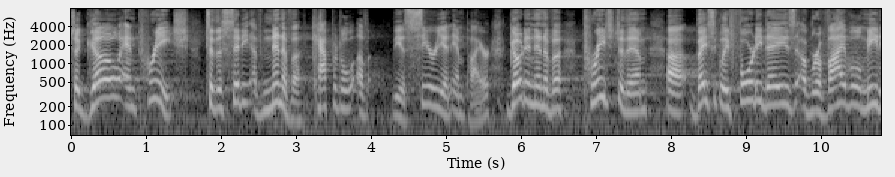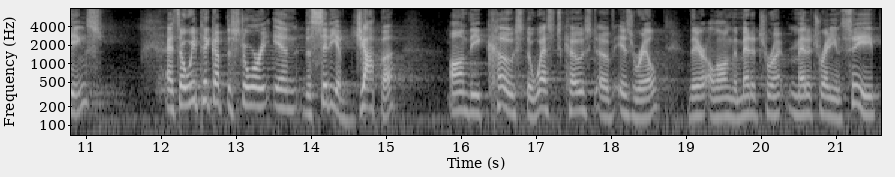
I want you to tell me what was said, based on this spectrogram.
to go and preach to the city of Nineveh, capital of the Assyrian Empire, go to Nineveh, preach to them uh, basically 40 days of revival meetings. And so we pick up the story in the city of Joppa on the coast, the west coast of Israel, there along the Mediter- Mediterranean Sea,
